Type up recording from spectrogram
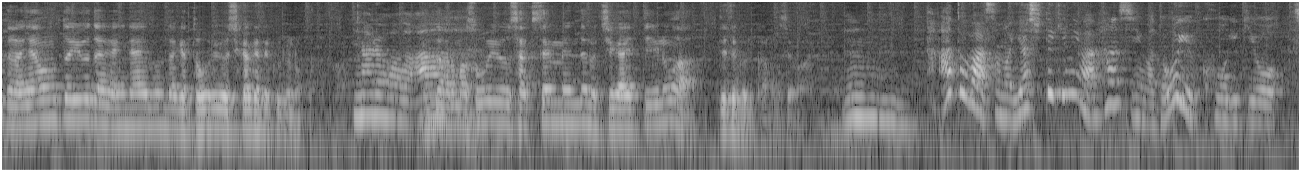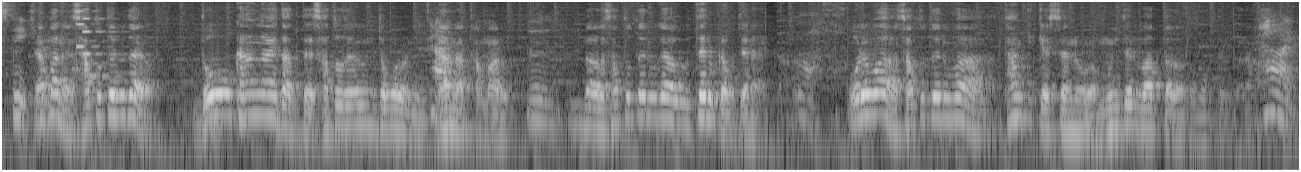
ん、だから山本雄大がいない分だけ盗塁を仕掛けてくるのかとか。なるほど。だからまあそういう作戦面での違いっていうのは出てくる可能性はある、ね、うん。あとはその野手的には阪神はどういう攻撃をしていきたいやっぱね里照だよ。どう考えたって里照のところにランナーたまる、はいうん、だから里照が打てるか打てないか。俺は里照は短期決戦の方が向いてるバッターだと思ってるから、はい、だか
